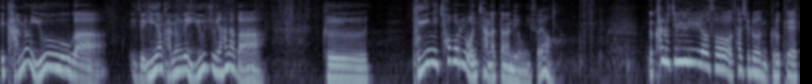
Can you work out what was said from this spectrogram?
이 감형 이유가 이제 2년 감형된 이유 중에 하나가 그 부인이 처벌을 원치 않았다는 내용이 있어요. 그러니까 칼로 찔려서 사실은 그렇게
